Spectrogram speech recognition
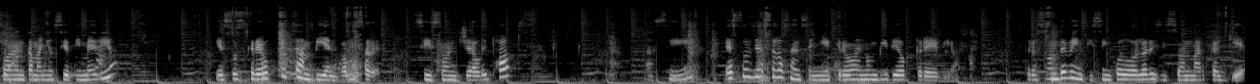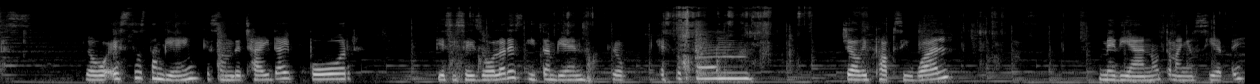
son en tamaño 7 y medio. Y estos creo que también. Vamos a ver. Si son Jelly Pops. Así. Estos ya se los enseñé creo en un video previo. Pero son de 25 dólares y son marca Guess. Luego estos también que son de tie-dye por 16 dólares y también creo estos son Jelly Pops igual mediano tamaño 7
